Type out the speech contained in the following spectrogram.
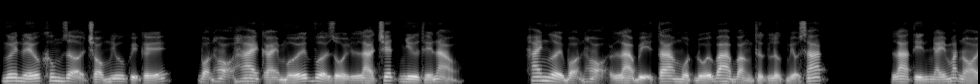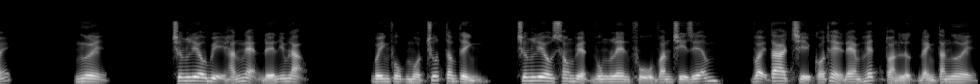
ngươi nếu không dở cho mưu quỷ kế, bọn họ hai cái mới vừa rồi là chết như thế nào. Hai người bọn họ là bị ta một đối ba bằng thực lực miểu sát. La Tín nháy mắt nói, ngươi. Trương Liêu bị hắn nghẹn đến im lặng. Bình phục một chút tâm tình, Trương Liêu song Việt vung lên phủ văn chi diễm, vậy ta chỉ có thể đem hết toàn lực đánh tan ngươi.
